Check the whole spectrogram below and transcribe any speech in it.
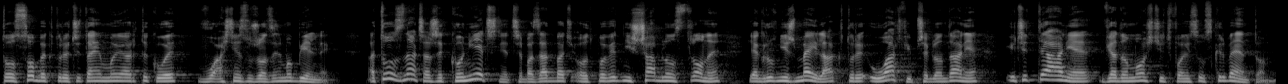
to osoby, które czytają moje artykuły właśnie z urządzeń mobilnych. A to oznacza, że koniecznie trzeba zadbać o odpowiedni szablon strony, jak również maila, który ułatwi przeglądanie i czytanie wiadomości Twoim subskrybentom.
